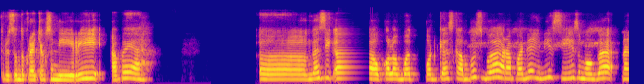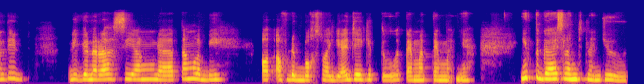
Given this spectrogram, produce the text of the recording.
Terus untuk recok sendiri apa ya? Eh enggak sih kalau kalau buat podcast kampus gue harapannya ini sih semoga nanti di generasi yang datang lebih out of the box lagi aja gitu tema-temanya. Gitu guys, lanjut lanjut.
